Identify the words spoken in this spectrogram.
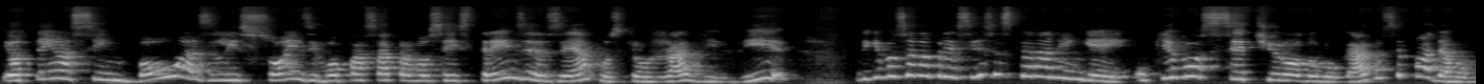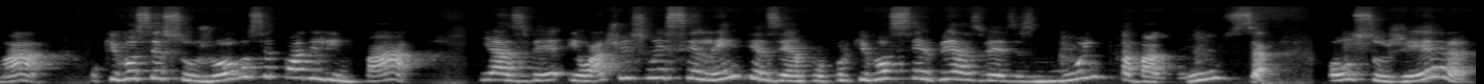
eu tenho assim boas lições e vou passar para vocês três exemplos que eu já vivi de que você não precisa esperar ninguém. O que você tirou do lugar, você pode arrumar. O que você sujou, você pode limpar. E às vezes, eu acho isso um excelente exemplo, porque você vê às vezes muita bagunça ou sujeira,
